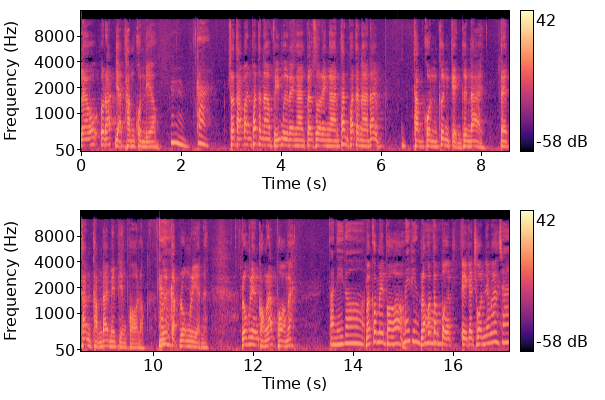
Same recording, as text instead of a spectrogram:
แล้วรัฐอย่าทำคนเดียวอืมค่ะ สถาบันพัฒนาฝีมือแรงงานกระทรวงแรงงาน ท่านพัฒนาได้ทำคนขึ้นเก่งขึ้นได้ แต่ท่านทำได้ไม่เพียงพอหรอก เหมือนกับโรงเรียนนะโรงเรียนของรัฐพอไหมตอนนี้ก็ มันก็ไม่พอ ไม่เพียงพอเราก็ต้องเปิดเอกชนใช่ไหมใช่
